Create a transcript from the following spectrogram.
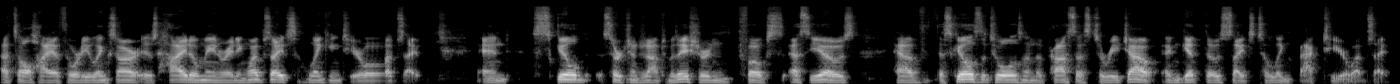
That's all high authority links are is high domain rating websites linking to your website. And skilled search engine optimization folks, SEOs, have the skills, the tools, and the process to reach out and get those sites to link back to your website.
